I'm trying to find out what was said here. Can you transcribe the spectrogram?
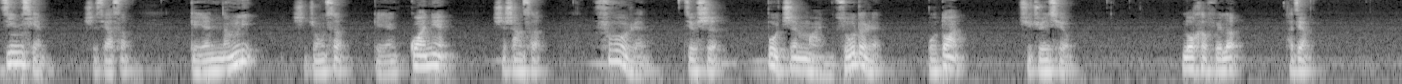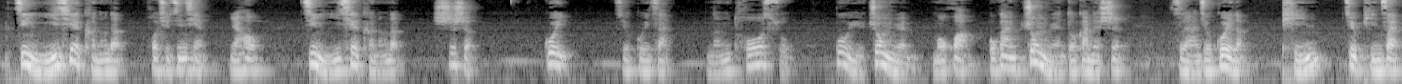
金钱是下策，给人能力是中策，给人观念是上策。富人就是不知满足的人，不断去追求。洛克菲勒他讲。尽一切可能的获取金钱，然后尽一切可能的施舍。贵就贵在能脱俗，不与众人谋划，不干众人都干的事，自然就贵了。贫就贫在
